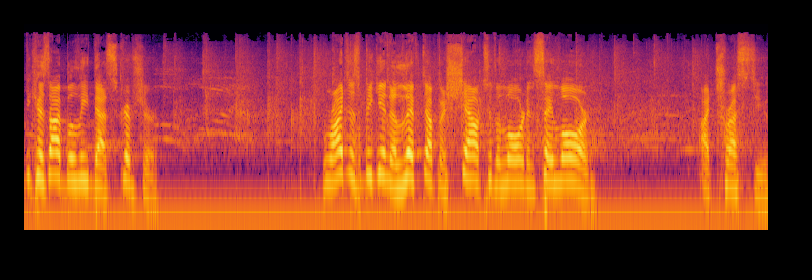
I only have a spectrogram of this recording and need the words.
because I believe that scripture. Where I just begin to lift up a shout to the Lord and say, Lord, I trust you.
